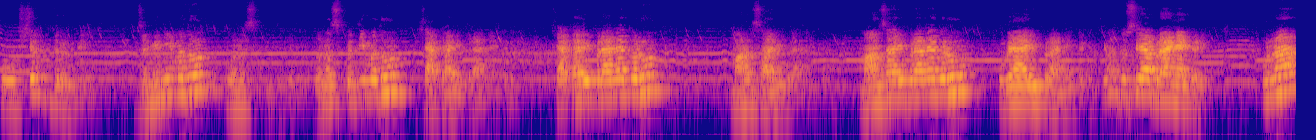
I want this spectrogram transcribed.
पोषक द्रव्ये. जमिनीमधून वनस्पतीकडे वनस्पतीमधून शाकाहारी प्राण्याकडे शाकाहारी प्राण्याकडून मांसाहारी प्राण्याकडे मांसाहारी प्राण्याकडून उभ्याहारी प्राण्याकडे किंवा दुसऱ्या प्राण्याकडे पुन्हा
